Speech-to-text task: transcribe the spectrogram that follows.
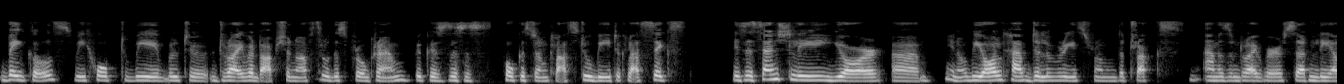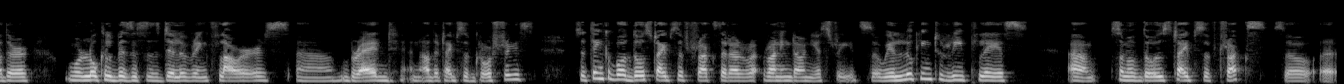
vehicles we hope to be able to drive adoption of through this program because this is focused on class 2B to class 6 is essentially your, um, you know, we all have deliveries from the trucks, Amazon drivers, certainly other more local businesses delivering flowers, uh, bread, and other types of groceries. So think about those types of trucks that are running down your streets. So we're looking to replace um, some of those types of trucks. So uh,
